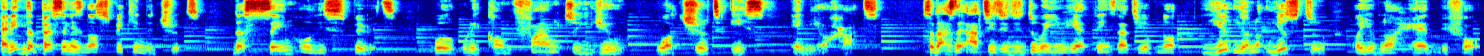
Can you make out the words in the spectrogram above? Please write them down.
And if the person is not speaking the truth, the same Holy Spirit will reconfirm to you what truth is in your heart. So that's the attitude you do when you hear things that you've not you, you're not used to or you've not heard before.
